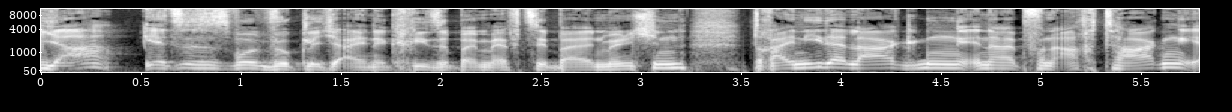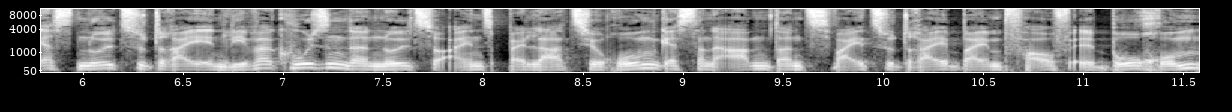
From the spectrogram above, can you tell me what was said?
Ja, Jetzt ist es wohl wirklich eine Krise beim FC Bayern München. Drei Niederlagen innerhalb von acht Tagen. Erst 0 zu 3 in Leverkusen, dann 0 zu 1 bei Lazio Rom. Gestern Abend dann 2 zu 3 beim VfL Bochum.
